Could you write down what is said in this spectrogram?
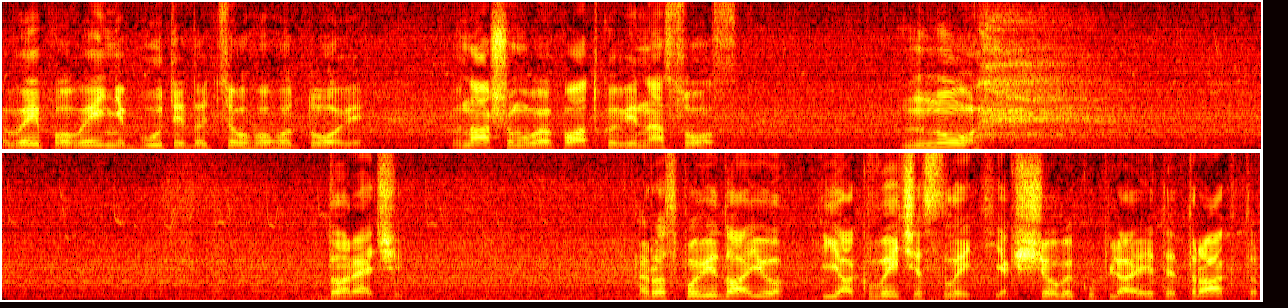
ви повинні бути до цього готові. В нашому випадку насос. Ну, до речі, розповідаю, як вичислить, якщо ви купляєте трактор,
